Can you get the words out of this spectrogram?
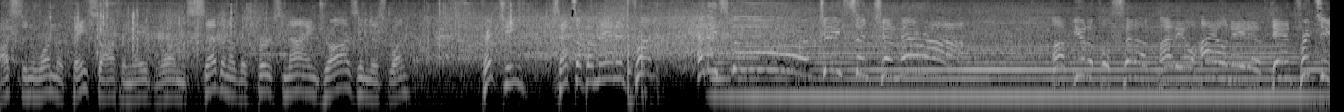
Boston won the face-off and they've won seven of the first nine draws in this one. Fritsche sets up a man in front and they score! Jason Chimera! Beautiful setup by the Ohio native Dan Fritsche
